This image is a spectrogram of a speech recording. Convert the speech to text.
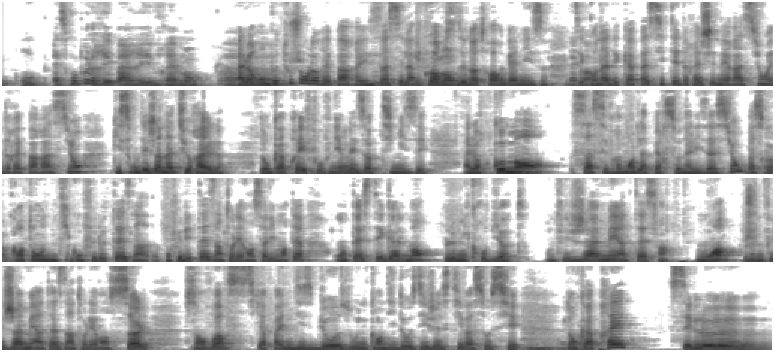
est-ce qu'on peut le réparer vraiment euh, Alors on peut toujours le réparer. Mhm. Ça c'est la force de notre organisme, c'est qu'on a des capacités de régénération et de réparation qui sont déjà naturelles. Donc après il faut venir les optimiser. Alors comment ça, c'est vraiment de la personnalisation parce que quand on dit qu'on fait le test, qu'on fait les tests d'intolérance alimentaire, on teste également le microbiote. On ne fait jamais un test, enfin, moi, je ne fais jamais un test d'intolérance seul sans voir s'il n'y a pas une dysbiose ou une candidose digestive associée. Mhm, Donc après, c'est le,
